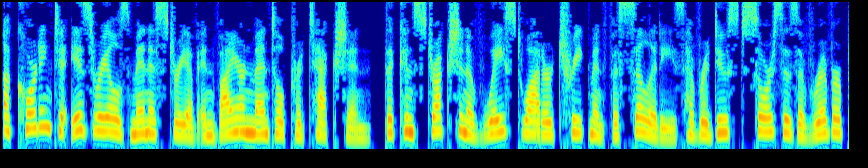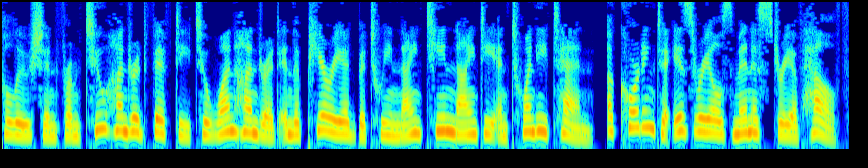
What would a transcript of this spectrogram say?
According to Israel's Ministry of Environmental Protection, the construction of wastewater treatment facilities have reduced sources of river pollution from 250 to 100 in the period between 1990 and 2010. According to Israel's Ministry of Health,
